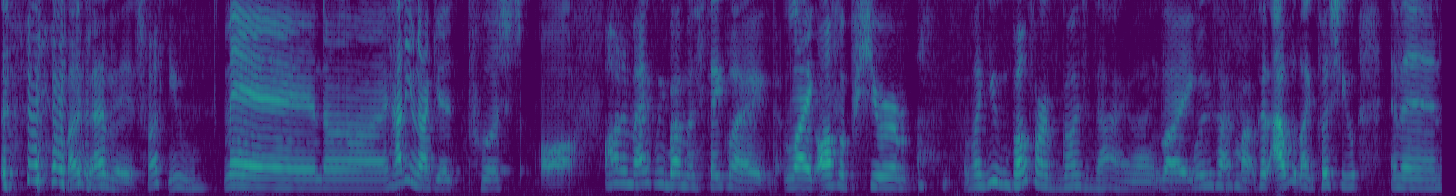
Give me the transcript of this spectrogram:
Fuck that bitch. Fuck you. Man, uh, how do you not get pushed off? Automatically by mistake, like Like off of pure like you both are going to die. Like, Like- what are you talking about? Because I would like push you and then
